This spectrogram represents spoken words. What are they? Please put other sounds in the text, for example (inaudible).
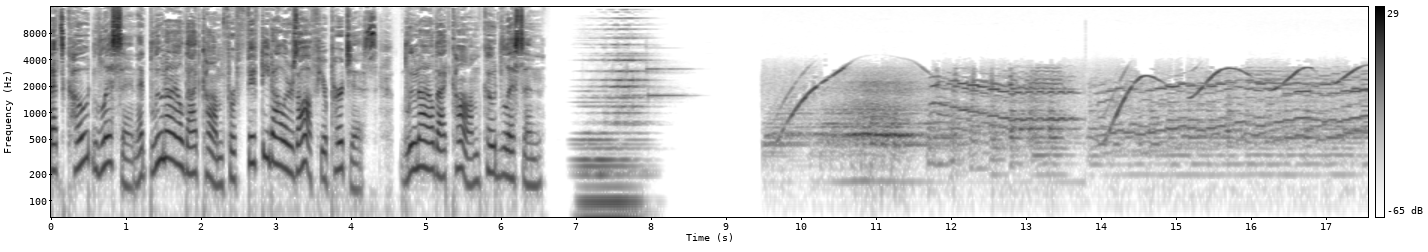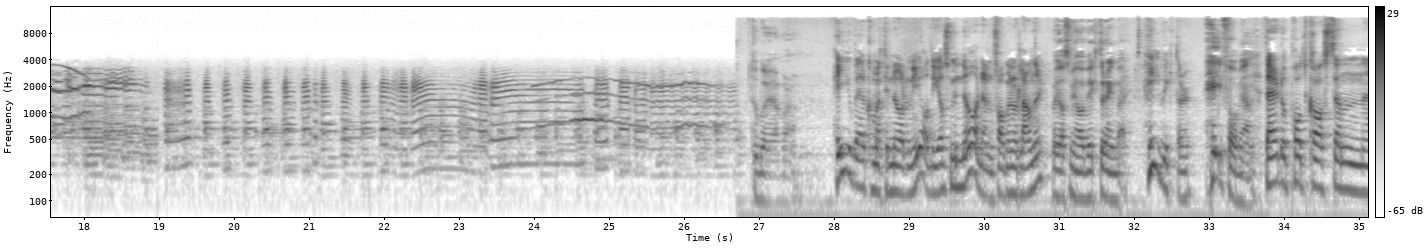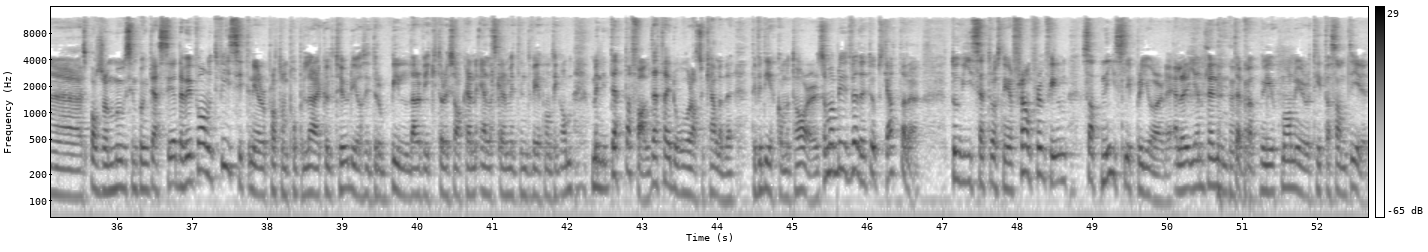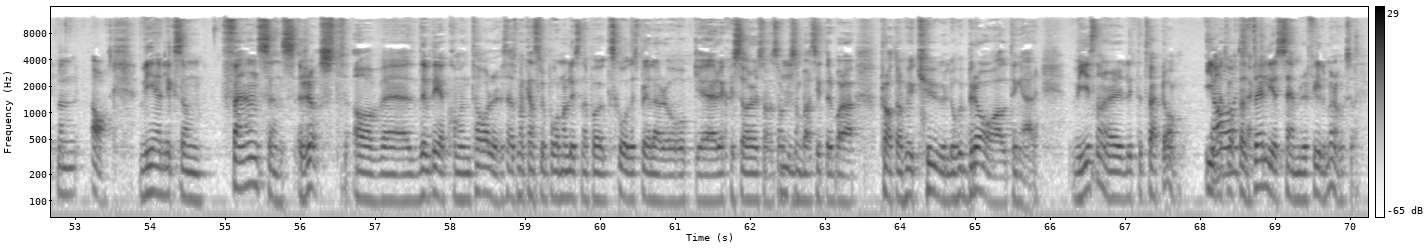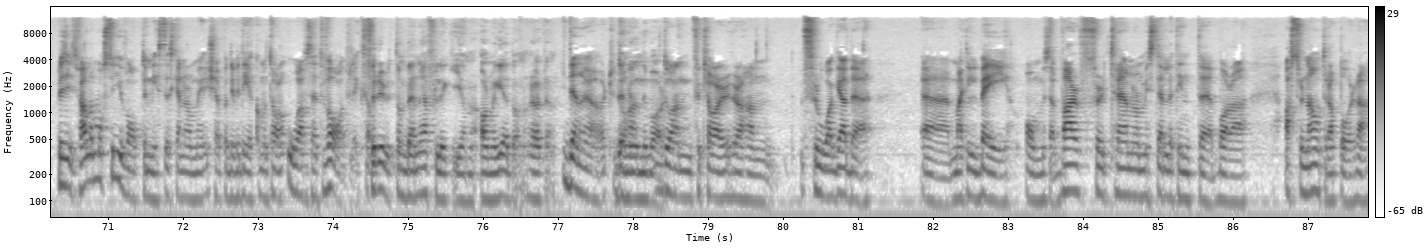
That's code LISTEN at Bluenile.com for $50 off your purchase. Bluenile.com code LISTEN. Då börjar jag bara. Hej och välkomna till Nörden och jag. Det är jag som är nörden, Fabian Nordlander. Och jag som jag, Viktor Engberg. Hej Viktor. Hej Fabian. Det här är då podcasten eh, sponsrad av Movesin.se där vi vanligtvis sitter ner och pratar om populärkultur där jag sitter och bildar Viktor i saker han älskar men inte vet någonting om. Men i detta fall, detta är då våra så kallade DVD-kommentarer som har blivit väldigt uppskattade. Då vi sätter oss ner framför en film så att ni slipper göra det. Eller egentligen inte för att vi uppmanar er att titta samtidigt. Men ja, Vi är liksom fansens röst av eh, DVD-kommentarer. Så att man kan slå på när man lyssnar på skådespelare och eh, regissörer och sådana saker som bara sitter och bara pratar om hur kul och hur bra allting är. Vi är snarare lite tvärtom. I och med Ja, att vi oftast exakt. väljer sämre filmer också. precis. För alla måste ju vara optimistiska när de köper DVD-kommentarer oavsett vad. Liksom. Förutom Ben Affleck i Armageddon. Har du hört den? Den har jag hört. Den då är han, underbar. Då han förklarar hur han frågade eh, Michael Bay om så här, varför tränar de istället inte bara astronauter att borra?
